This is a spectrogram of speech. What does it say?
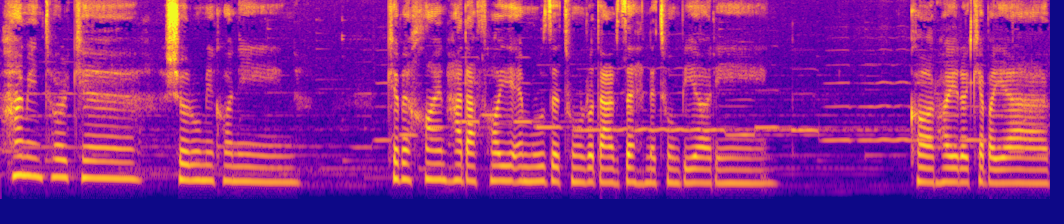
همینطور که شروع می‌کنین که بخواین هدفهای امروزتون رو در ذهنتون بیارین. کارهایی را که باید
